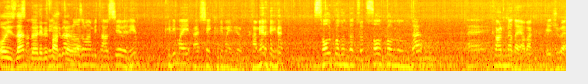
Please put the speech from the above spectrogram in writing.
O yüzden Sana böyle bir tecrübemle faktör var. o zaman bir tavsiye vereyim. Klimayı, ha, şey klimayı diyorum, kamerayı sol kolunda tut, sol kolunda e, karnına daya bak tecrübe.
